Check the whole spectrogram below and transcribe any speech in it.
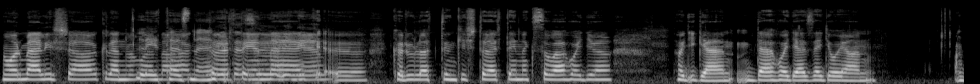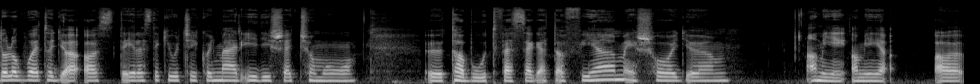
normálisak, rendben vannak, Léteznek. történnek, Létező, körülöttünk is történnek, szóval, hogy, hogy igen, de hogy ez egy olyan dolog volt, hogy azt érezték Julcsék, hogy már így is egy csomó tabút feszeget a film, és hogy ami, ami a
